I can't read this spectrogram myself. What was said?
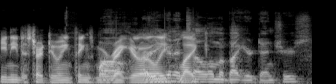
you need to start doing things more regularly. Are you going to like, tell them about your dentures?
